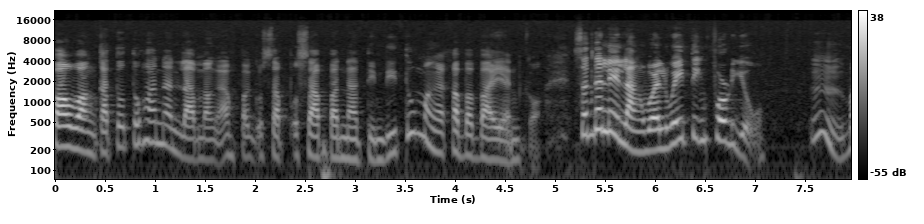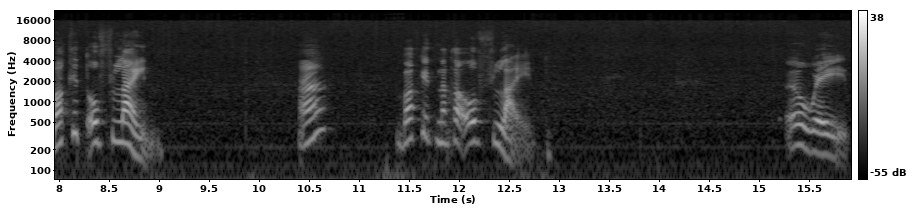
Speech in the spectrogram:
pawang katotohanan lamang ang pag-usap-usapan natin dito mga kababayan ko. Sandali lang, while waiting for you. Hmm, bakit offline? Ha? Bakit naka-offline? Oh, wait.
